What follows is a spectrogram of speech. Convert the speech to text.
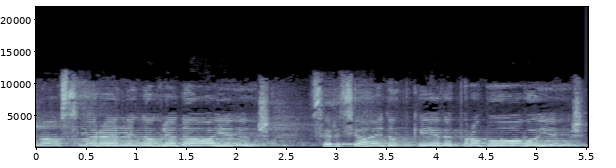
і нас смиренних доглядаєш серця й думки випробовуєш,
